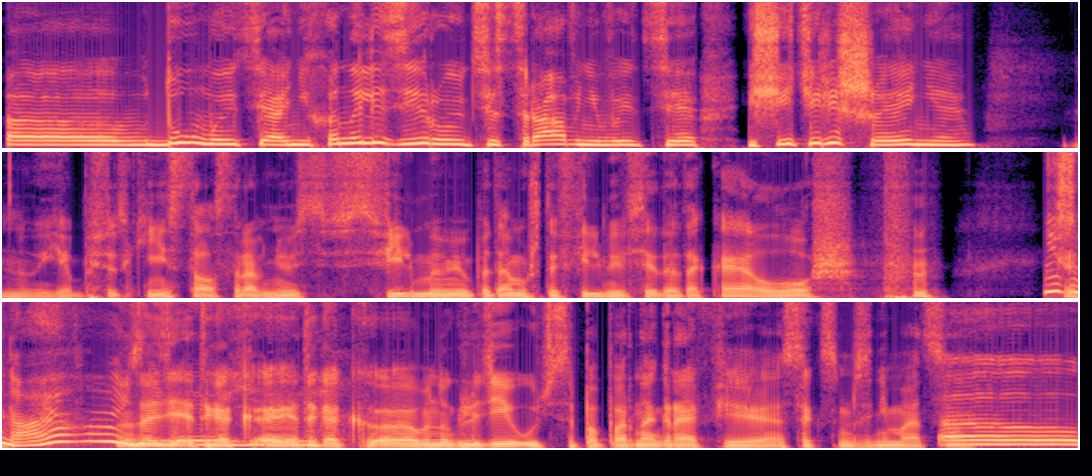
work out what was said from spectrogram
э, думайте о них, анализируйте, сравнивайте, ищите решения. Ну, я бы все-таки не стал сравнивать с фильмами, потому что в фильме всегда такая ложь. Не знаю. Ну, знаете, это как, это как э, много людей учатся по порнографии сексом заниматься. Э,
